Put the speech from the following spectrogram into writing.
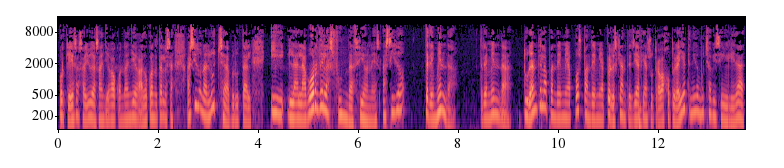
porque esas ayudas han llegado cuando han llegado, cuando tal. O sea, ha sido una lucha brutal. Y la labor de las fundaciones ha sido tremenda, tremenda durante la pandemia, post pandemia, pero es que antes ya hacían su trabajo, pero ahí ha tenido mucha visibilidad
